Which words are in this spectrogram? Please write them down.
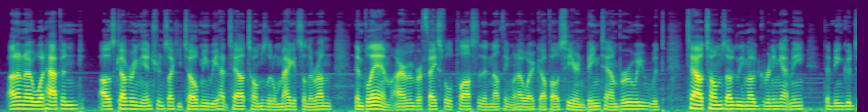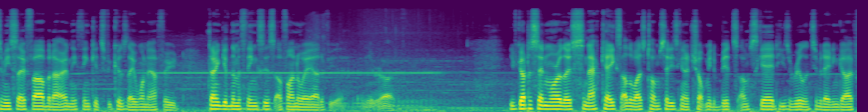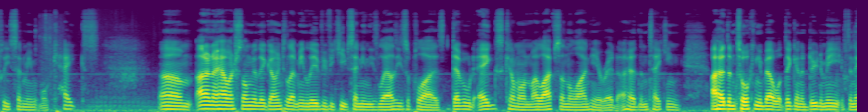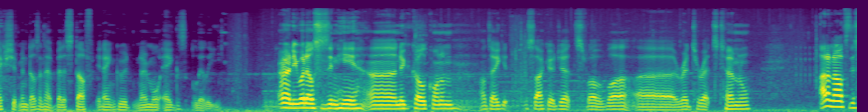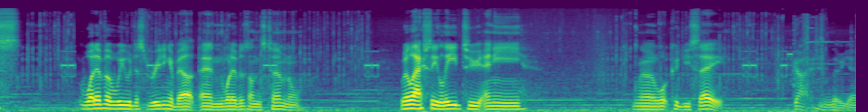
I don't know what happened. I was covering the entrance like you told me. We had Tower Tom's little maggots on the run. Then blam, I remember a face full of plaster, then nothing. When I woke up, I was here in Beantown Brewery with Tower Tom's ugly mug grinning at me. They've been good to me so far, but I only think it's because they want our food. Don't give them a thing, sis. I'll find a way out of here. You're right. You've got to send more of those snack cakes, otherwise Tom said he's going to chop me to bits. I'm scared. He's a real intimidating guy. Please send me more cakes. Um, I don't know how much longer they're going to let me live if you keep sending these lousy supplies. Deviled eggs? Come on, my life's on the line here, Red. I heard them taking... I heard them talking about what they're going to do to me if the next shipment doesn't have better stuff. It ain't good. No more eggs, Lily. Alrighty, what else is in here? Uh, Nuka-Cola Quantum. I'll take it. Psycho Jets, blah blah blah. Uh, Red Tourette's Terminal. I don't know if this, whatever we were just reading about and whatever's on this terminal, will actually lead to any, uh, what could you say? Got it. There we go.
